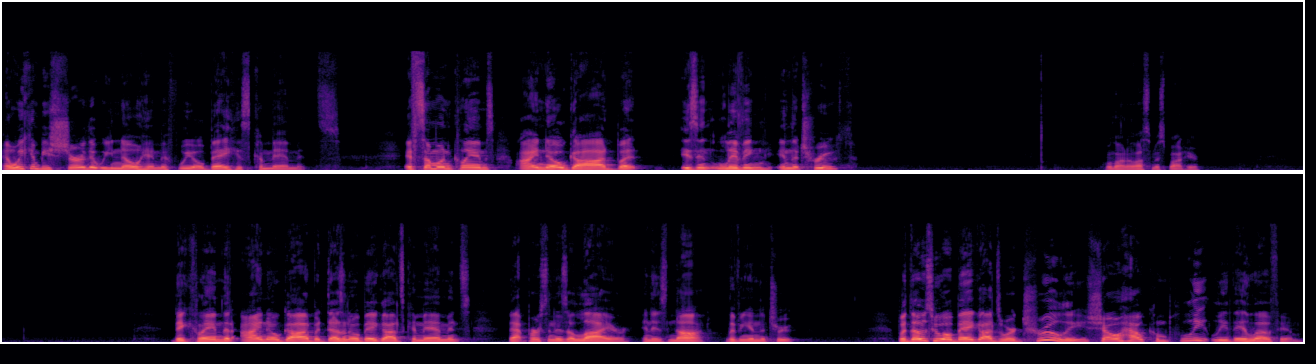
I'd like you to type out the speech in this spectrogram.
And we can be sure that we know him if we obey his commandments. If someone claims, I know God, but isn't living in the truth. Hold on, I lost my spot here. They claim that I know God but doesn't obey God's commandments. That person is a liar and is not living in the truth. But those who obey God's word truly show how completely they love Him.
